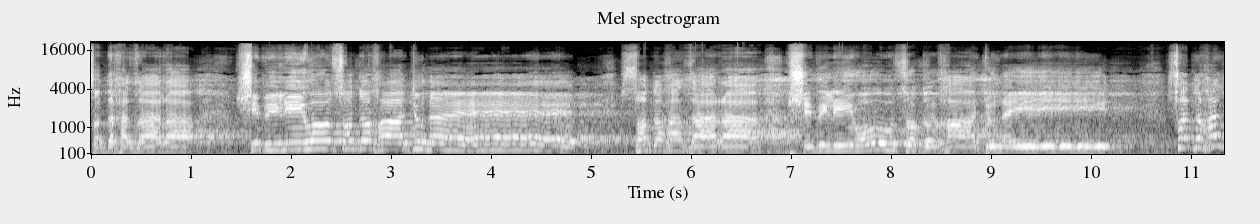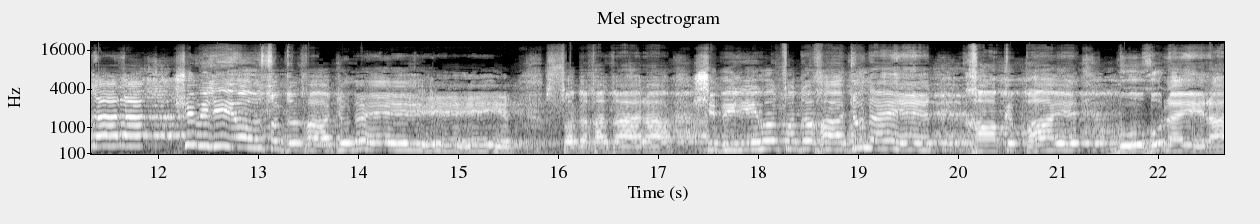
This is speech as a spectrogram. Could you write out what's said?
সদহাজারা শিবিলি ও সদহা জুনায় صدها زارا شبلی و صدها جنید صدها زارا শিবিলিও সদখা জুনেদ সদখা জারা শিবিলিও সদখা জুনেদ খাক পায়ে বুহুরাইরা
